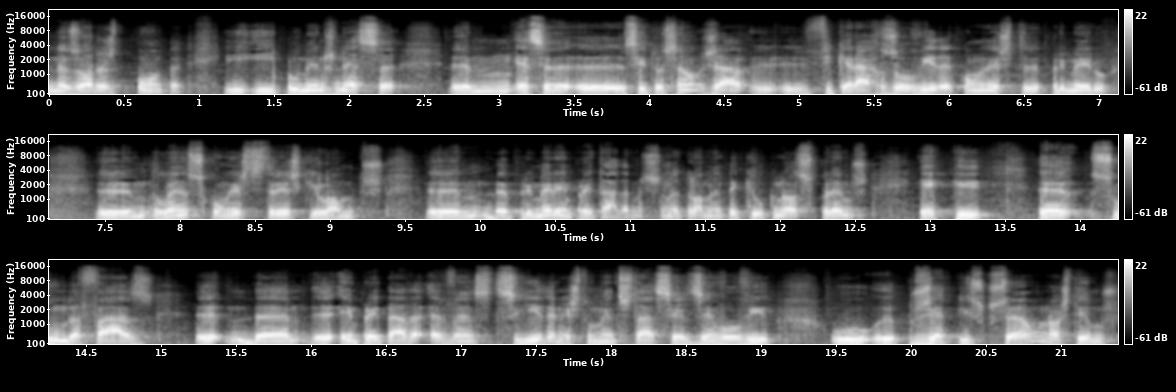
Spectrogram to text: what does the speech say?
nas horas de ponta. E, e pelo menos nessa essa situação já ficará resolvida com este primeiro lance, com estes 3 km da primeira empreitada. Mas, naturalmente, aquilo que nós esperamos é que a segunda fase da eh, empreitada avance de seguida. Neste momento está a ser desenvolvido o eh, projeto de execução. Nós temos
